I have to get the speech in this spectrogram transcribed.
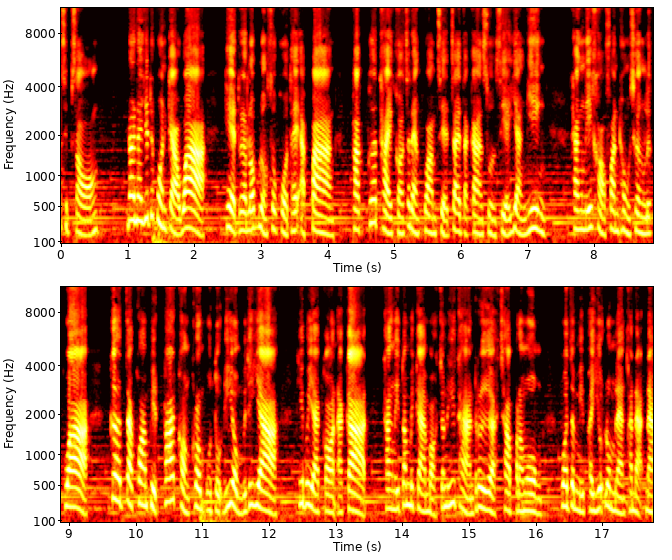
152 โดยนายยุทธพลกล่าวว่า เหตุเรือบหลวงสุโขทัยอับปาง พักเพื่อไทยขอแสดงความเสียใจต่อการสูญเสียอย่างยิ่ง ทั้งนี้ขอฟันธงเชิงลึกว่า เกิดจากความผิดพลาดของกรมอุตุนิยมวิทยา ที่พยากรณ์อากาศ ทั้งนี้ต้องมีการบอกเจ้าหน้าที่ฐานเรือ ชาวประมง ว่าจะมีพายุลมแรงขนาดไหน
